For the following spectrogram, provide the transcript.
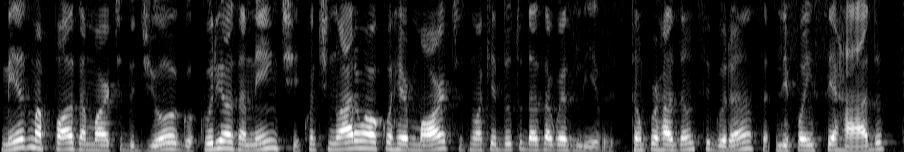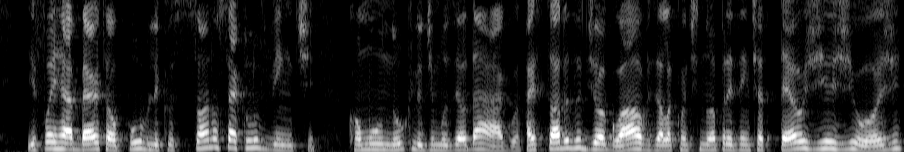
mesmo após a morte do Diogo, curiosamente, continuaram a ocorrer mortes no aqueduto das Águas Livres. Então, por razão de segurança, ele foi encerrado e foi reaberto ao público só no século XX, como um núcleo de Museu da Água. A história do Diogo Alves ela continua presente até os dias de hoje,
